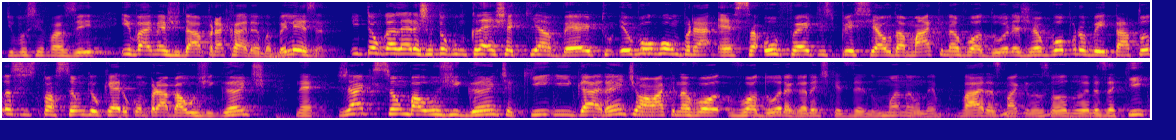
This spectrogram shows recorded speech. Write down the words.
de você fazer e vai me ajudar pra caramba, beleza? Então galera, já tô com o Clash aqui aberto, eu vou comprar essa oferta especial da máquina voadora, já vou aproveitar toda essa situação que eu quero comprar baú gigante, né? Já que são baús gigantes aqui e garante uma máquina vo voadora, garante quer dizer, uma não, né? Várias máquinas voadoras aqui,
